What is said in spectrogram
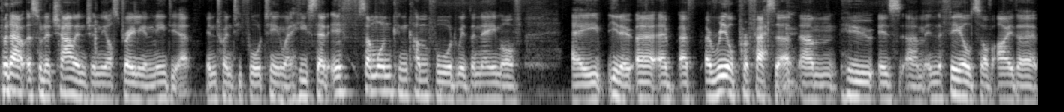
put out a sort of challenge in the Australian media in 2014, where he said if someone can come forward with the name of a you know a, a, a, real professor um, who is um, in the fields of either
